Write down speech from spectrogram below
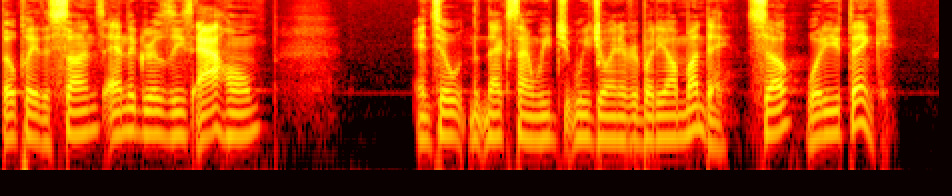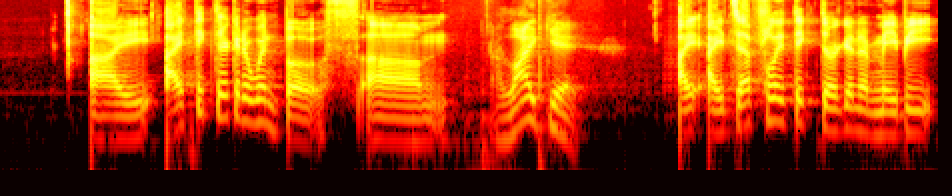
They'll play the Suns and the Grizzlies at home until the next time we we join everybody on Monday. So what do you think? I I think they're going to win both. Um, I like it. I, I definitely think they're gonna maybe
